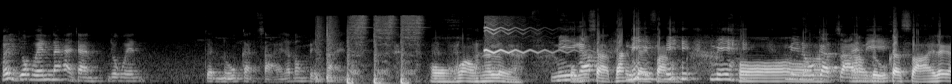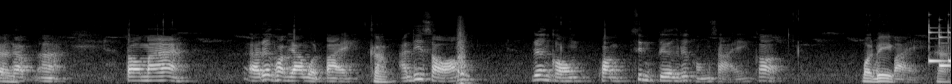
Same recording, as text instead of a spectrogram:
เฮ้ยยกเว้นนะอาจารย์ยกเว้น เกิดหนูกัดสายก็ต้องเปลี่ยนสายนะโอ้เอางั้นเลยเหรอมีผมครับอุตส่าห์ตั้งใจฟังมีมีโอ้มีหนูกัดสายเอมีหนูกัดสายแล้วกันนะครับ อ่า ต่อมาเอ่อเรื่องความยาวหมดไป ครับ อันที่สอง เรื่องของความสิ้นเปลืองเรื่องของสายก็หมดไปอีกไปครับ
